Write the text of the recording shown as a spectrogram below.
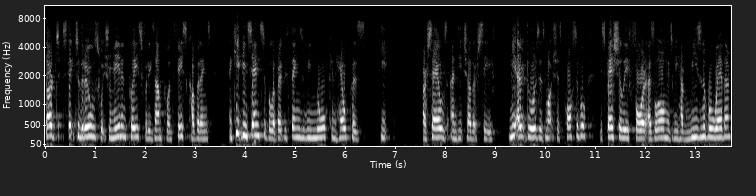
Third, stick to the rules which remain in place, for example, on face coverings, and keep being sensible about the things we know can help us keep ourselves and each other safe. Meet outdoors as much as possible, especially for as long as we have reasonable weather.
